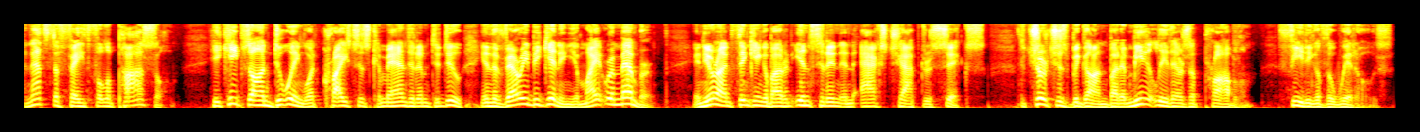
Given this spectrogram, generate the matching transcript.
And that's the faithful apostle. He keeps on doing what Christ has commanded him to do. In the very beginning, you might remember, and here I'm thinking about an incident in Acts chapter 6. The church has begun, but immediately there's a problem feeding of the widows.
